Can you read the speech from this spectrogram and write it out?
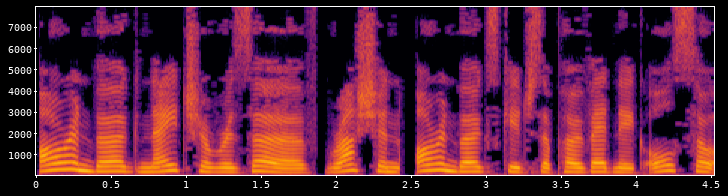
Orenburg Nature Reserve Russian, Orenburgskij Zapovednik also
